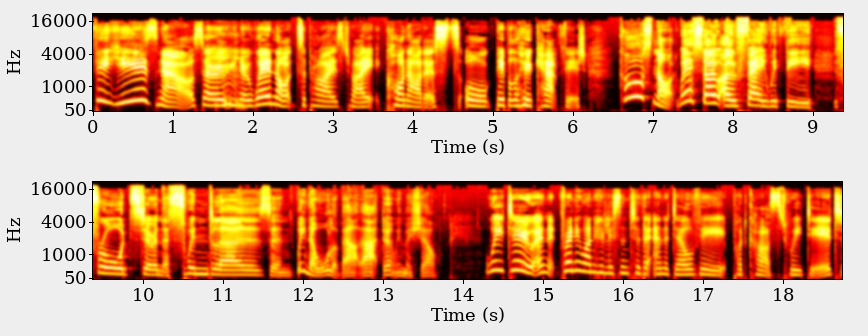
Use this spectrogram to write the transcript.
for years now. So, you hmm. know, we're not surprised by con artists or people who catfish. Course not. We're so au fait with the fraudster and the swindlers, and we know all about that, don't we, Michelle? We do. And for anyone who listened to the Anna Delvey podcast we did,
